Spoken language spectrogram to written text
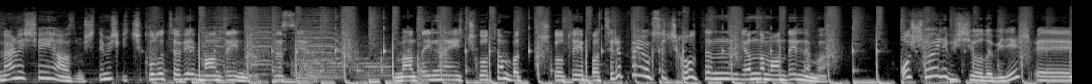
Merve şey yazmış. Demiş ki çikolata ve mandalina. Nasıl yani? Mandalina'yı çikolata mı çikolataya batırıp mı yoksa çikolatanın yanına mandalina mı? O şöyle bir şey olabilir. Ee,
